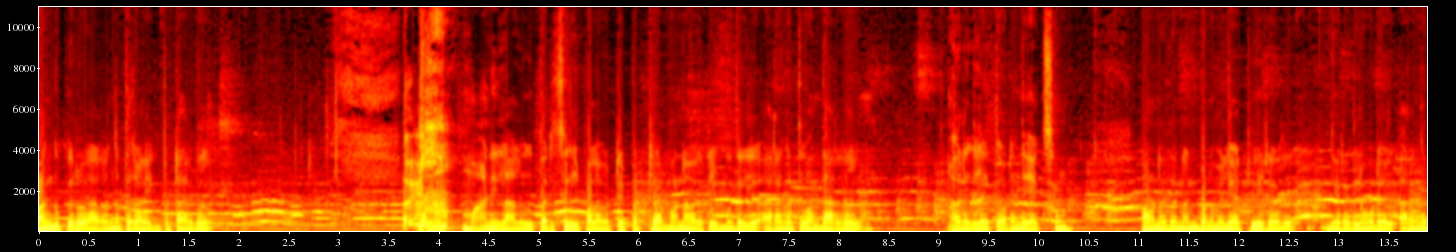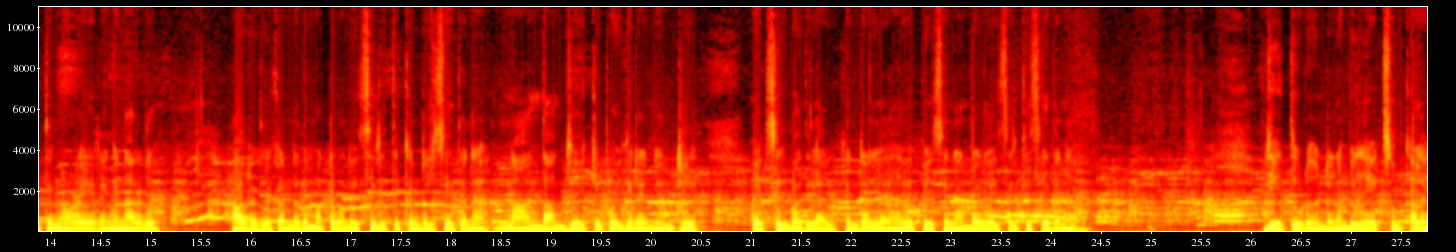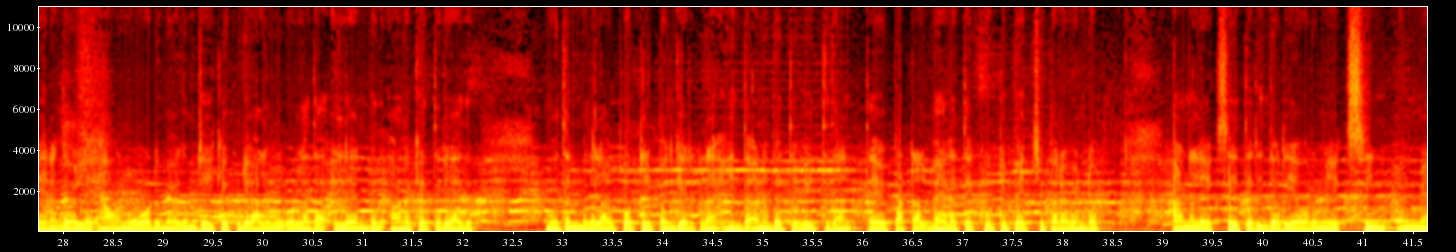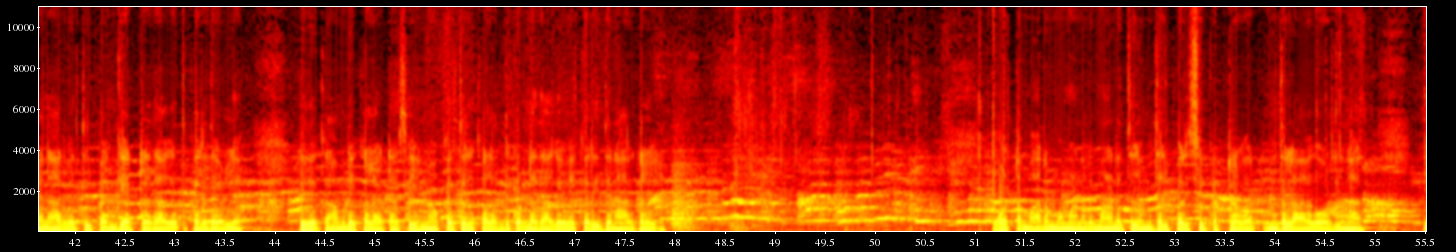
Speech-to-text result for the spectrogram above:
பங்கு பெறுவோர் அரங்கத்துக்கு அழைக்கப்பட்டார்கள். மாநில அளவு பரிசுகள் பலவற்றை பெற்ற மாணவர்கள் முதலில் அரங்கத்துக்கு வந்தார்கள். அவர்களை தொடர்ந்து எக்ஸும் அவனது நண்பனும் விளையாட்டு வீரர் வீரர்களும் உடல் அரங்கத்தின் நுழைய இறங்கினார்கள். அவர்கள் கண்டது மற்றவரை சிரித்து கிண்டல் செய்தனர் நான் தான் ஜெயிக்கப் போகிறேன் என்று எக்ஸுக்கு பதிலாக கிண்டல் பேசிய நண்பர்களை சிரிக்க செய்தன. ஜெயித்து விடும் என்ற நம்பிக்கையில் எக்ஸும் களை இறங்கவில்லை. அவன் ஓடும் வேகம் ஜெயிக்கக்கூடிய அளவில் உள்ளதா இல்லை என்பது அவனுக்கே தெரியாது. முதன் முதலாக போட்டியில் பங்கேற்கிறான். இந்த அனுபவத்தை வைத்து தான் தேவைப்பட்டால் வேகத்தை கூட்டி பயிற்சி பெற வேண்டும். ஆனால் எக்ஸை தெரிந்தவர் எவரும் எக்ஸின் உண்மையான ஆர்வத்தில் பங்கேற்றதாக கருதவில்லை. இது காமெடி கலாட்டாசியின் நோக்கத்தில் கலந்து கொண்டதாகவே கருதினார்கள். ஓட்டம் ஆரம்பமானது மாநிலத்தில் முதல் பரிசு பெற்றவர் முதலாக ஓடினார்.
